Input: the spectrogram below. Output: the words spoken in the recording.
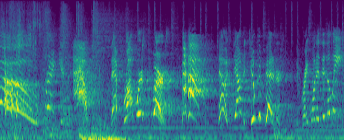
Oh, Frank is out. That bratwurst burst. now it's down to two competitors. The Great One is in the lead,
